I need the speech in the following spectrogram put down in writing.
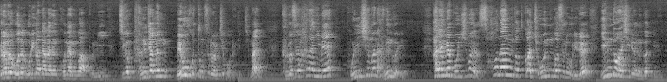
그러므로 오늘 우리가 당하는 고난과 아픔이 지금 당장은 매우 고통스러울지 모르겠지만 그것은 하나님의 본심은 아닌 거예요. 하나님의 본심은 선한 것과 좋은 것으로 우리를 인도하시려는 것입니다.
